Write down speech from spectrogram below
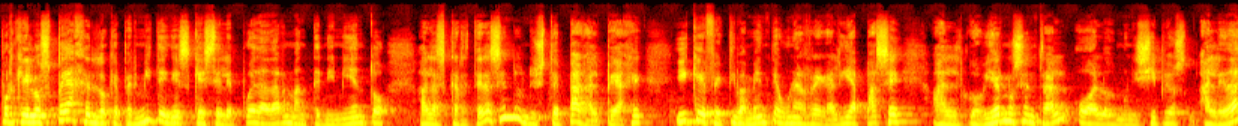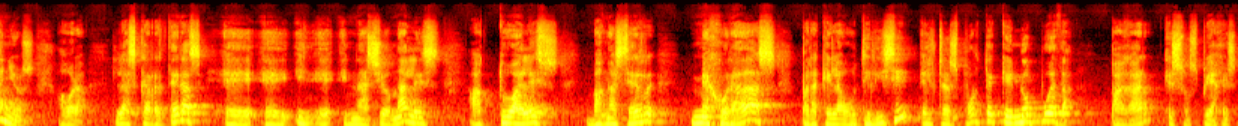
porque los peajes lo que permiten es que se le pueda dar mantenimiento a las carreteras en donde usted paga el peaje y que efectivamente una regalía pase al gobierno central o a los municipios aledaños. Ahora, las carreteras eh, eh, eh, nacionales actuales van a ser mejoradas para que la utilice el transporte que no pueda pagar esos viajes,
